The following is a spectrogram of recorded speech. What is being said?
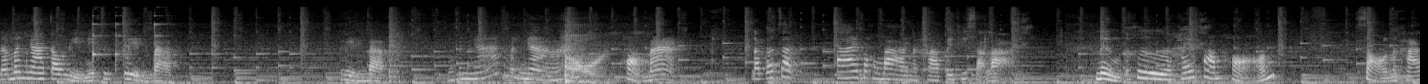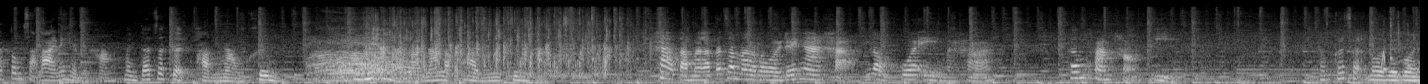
น้ำมันงาเกาหลีนี่คือกลิ่นแบบ กลิ่นแบบน้ำมันงาน้ำมันงา หอมมาก แล้วก็จัดป้ายบางๆนะคะ ไปที่สาหร่ายหนึ่งก็คือให้ความหอมสองนะคะ ตรงสาหร่ายเนี่ยเห็นไหมคะ มันก็จะเกิดความเงาขึ้นทำให้อาหารร้านหน้ารับประทานยิ่งขึ้นค่ะค่ะต่อมาเราก็จะมาโรยด้วยงาค่ะ ที่เราคั่วเองนะคะ พิ่มความหอมอีก เราก็จะโรยไปบน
